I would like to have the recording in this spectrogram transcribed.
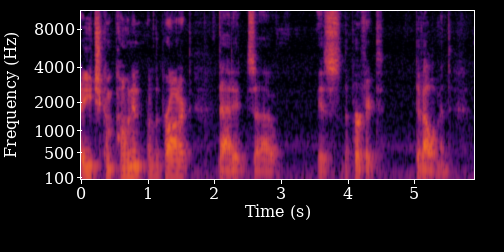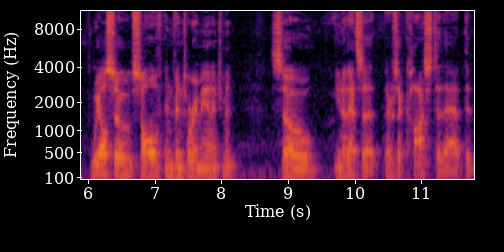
each component of the product that it uh, is the perfect development. We also solve inventory management. So, you know, that's a there's a cost to that that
